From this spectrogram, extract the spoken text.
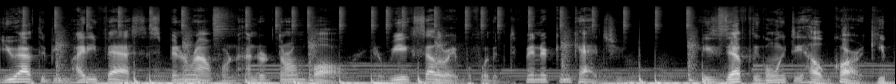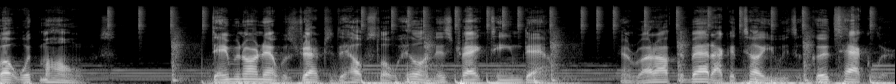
You have to be mighty fast to spin around for an underthrown ball and re-accelerate before the defender can catch you. He's definitely going to help Carr keep up with Mahomes. Damon Arnette was drafted to help slow Hill and his track team down. And right off the bat, I could tell you he's a good tackler.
